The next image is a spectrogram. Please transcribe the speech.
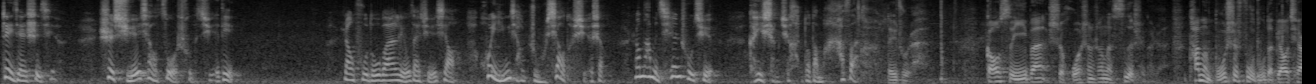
这件事情是学校做出的决定，让复读班留在学校会影响主校的学生，让他们迁出去可以省去很多的麻烦。雷主任，高四一班是活生生的四十个人，他们不是复读的标签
